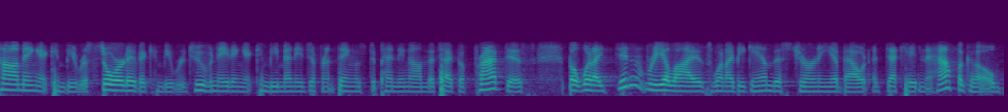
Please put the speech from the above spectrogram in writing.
calming, it can be restorative, it can be rejuvenating, it can be many different things depending on the type of practice. But what I didn't realize when I began this journey about a decade and a half ago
